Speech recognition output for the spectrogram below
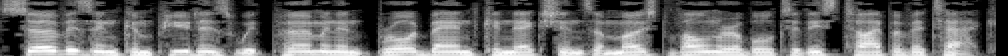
Servers and computers with permanent broadband connections are most vulnerable to this type of attack.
